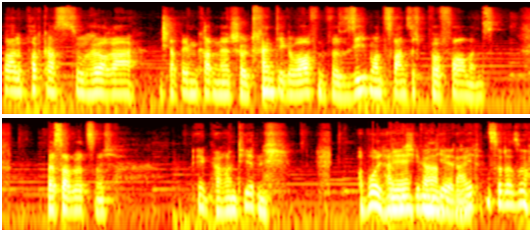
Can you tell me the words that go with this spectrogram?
Für alle Podcast-Zuhörer, ich habe eben gerade Natural 20 geworfen für 27 Performance. Besser wird's nicht. Ja, garantiert nicht. Obwohl, hat Nee, nicht jemand hier Guidance oder so?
